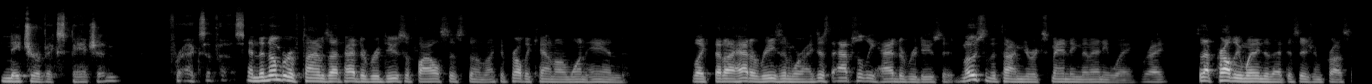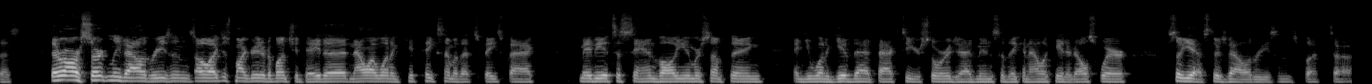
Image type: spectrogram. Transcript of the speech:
nature of expansion for XFS. And the number of times I've had to reduce a file system, I could probably count on one hand. Like that I had a reason where I just absolutely had to reduce it. Most of the time you're expanding them anyway, right? So that probably went into that decision process. There are certainly valid reasons. Oh, I just migrated a bunch of data. Now I want to take some of that space back. Maybe it's a SAN volume or something and you want to give that back to your storage admin so they can allocate it elsewhere. So yes, there's valid reasons, but uh,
